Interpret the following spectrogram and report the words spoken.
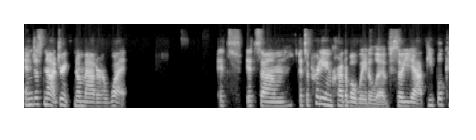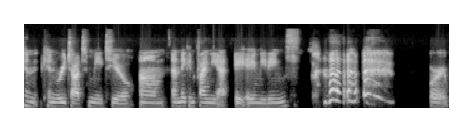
and just not drink no matter what it's it's um it's a pretty incredible way to live. So yeah people can can reach out to me too um and they can find me at aa meetings or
